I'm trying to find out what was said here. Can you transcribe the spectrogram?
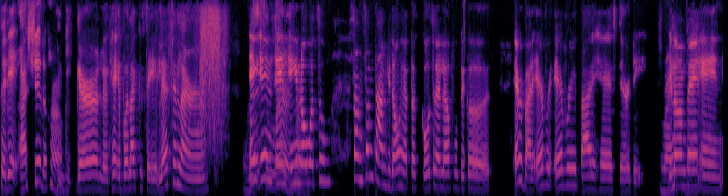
today. I should have, huh? Girl, look, hey, but like you said, lesson learned. And Lesson and, and, learned, and you know what too? Some sometimes you don't have to go to that level because everybody, every everybody has their day. Right, you know what I'm right. saying? And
